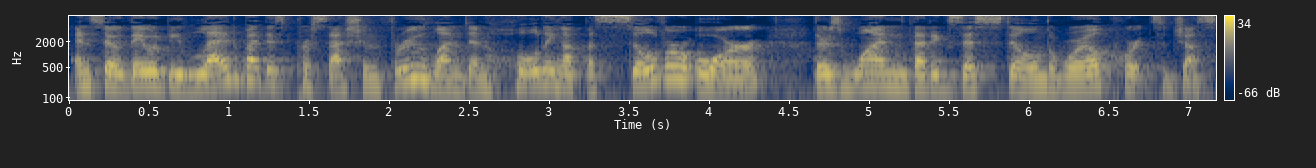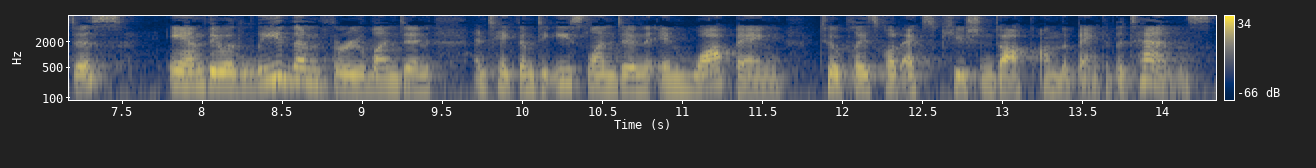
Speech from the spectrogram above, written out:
And so they would be led by this procession through London holding up a silver oar. There's one that exists still in the Royal Courts of Justice and they would lead them through London and take them to East London in Wapping to a place called Execution Dock on the bank of the Thames.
